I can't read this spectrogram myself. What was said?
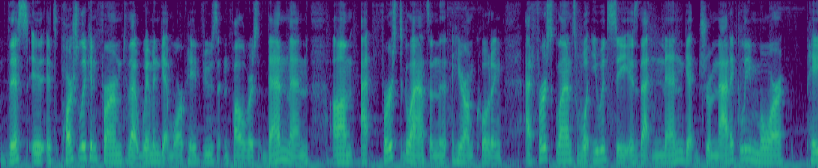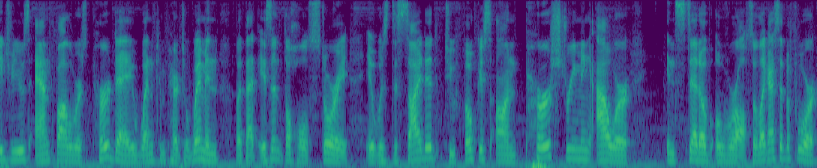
this is it's partially confirmed that women get more paid views and followers than men. Um, at first glance and here I'm quoting at first glance what you would see is that men get dramatically more page views and followers per day when compared to women but that isn't the whole story. It was decided to focus on per streaming hour instead of overall. So like I said before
